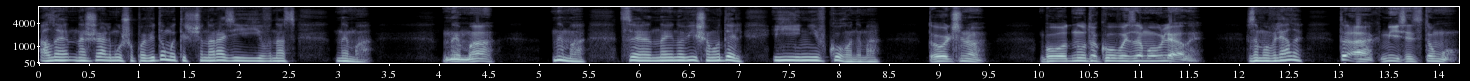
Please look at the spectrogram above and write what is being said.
але, на жаль, мушу повідомити, що наразі її в нас нема. Нема? Нема. Це найновіша модель, її ні в кого нема. Точно, бо одну таку ви замовляли. Замовляли? Так, місяць тому.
